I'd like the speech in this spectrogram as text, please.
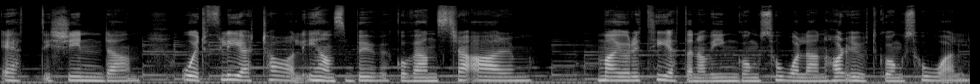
ett i kinden och ett flertal i hans buk och vänstra arm. Majoriteten av ingångshålen har utgångshål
